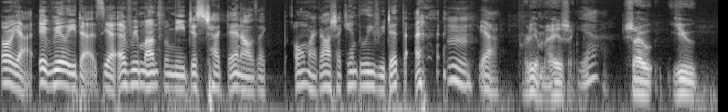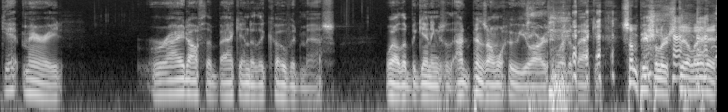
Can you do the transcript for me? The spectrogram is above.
Oh, yeah. It really does. Yeah. Every month when we just checked in, I was like, oh my gosh, I can't believe you did that. Yeah. Pretty amazing. Yeah. So you get married right off the back end of the COVID mess. Well, the beginnings of it depends on who you are. Is where the back end. Some people are still in it,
